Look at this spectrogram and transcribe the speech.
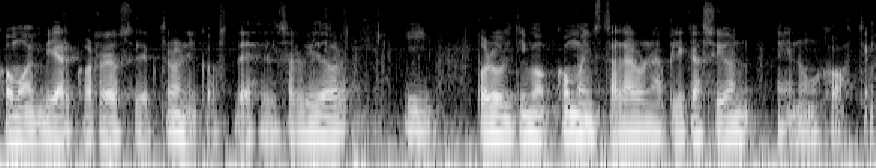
cómo enviar correos electrónicos desde el servidor y por último, cómo instalar una aplicación en un hosting.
